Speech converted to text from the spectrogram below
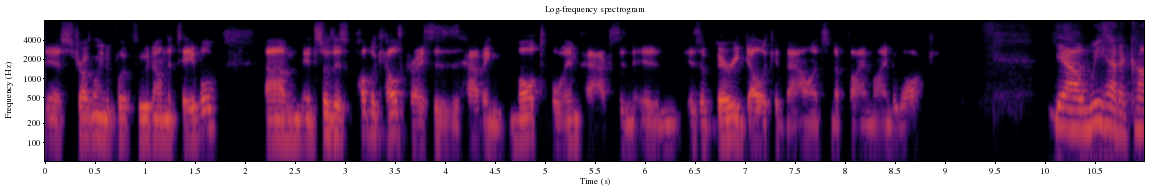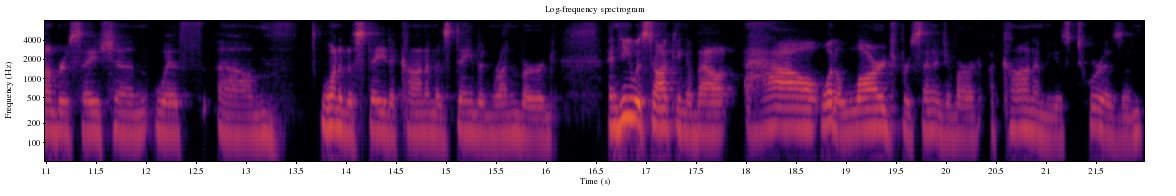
uh, struggling to put food on the table. Um, and so this public health crisis is having multiple impacts and, and, is a very delicate balance and a fine line to walk. Yeah, we had a conversation with um, one of the state economists, Damon Runberg, and he was talking about how what a large percentage of our economy is tourism.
